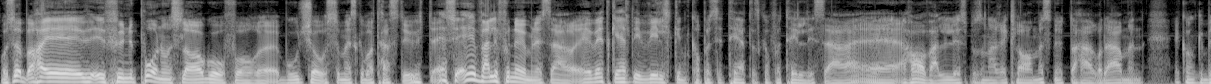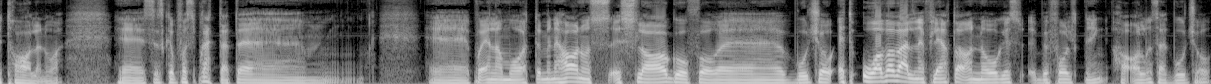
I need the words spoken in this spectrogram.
Og så har jeg funnet på noen slagord for uh, bodshow som jeg skal bare teste ut. Jeg, er veldig fornøyd med disse her. Jeg vet ikke helt i hvilken kapasitet jeg skal få til disse her. Jeg har veldig lyst på sånne reklamesnutter her og der, men jeg kan ikke betale noe. Uh, så jeg skal få spredt dette uh, på en eller annen måte, men jeg har noen slagord for bodshow. Et overveldende flertall av Norges befolkning har aldri sett bodshow.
